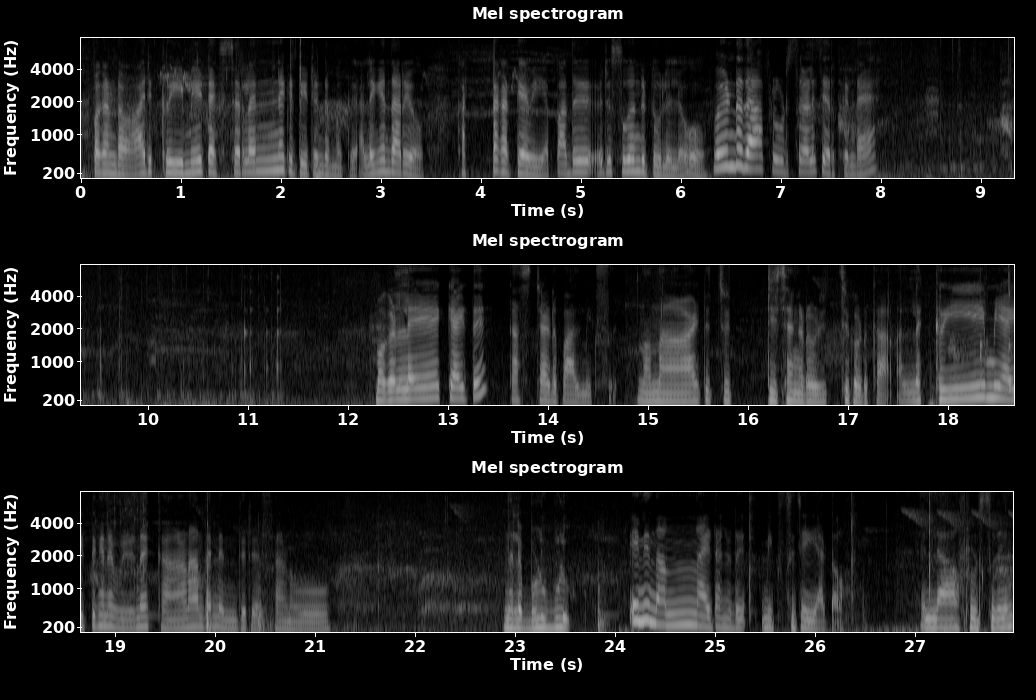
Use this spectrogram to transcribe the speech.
ഇപ്പം കണ്ടോ ആ ഒരു ക്രീമി ടെക്സ്ചറിൽ തന്നെ കിട്ടിയിട്ടുണ്ട് നമുക്ക് അല്ലെങ്കിൽ എന്താ അറിയോ? കട്ട കട്ടിയാവി അപ്പോൾ അത് ഒരു സുഖം കിട്ടൂലല്ലോ. വീണ്ടും ഇതാ ഫ്രൂട്ട്സുകൾ ചേർക്കണ്ടേ? മുകളിലേക്കായിട്ട് കസ്റ്റാർഡ് പാൽ മിക്സ് നന്നായിട്ട് ചുറ്റിച്ചങ്ങോട്ട് ഒഴിച്ച് കൊടുക്കുക നല്ല ക്രീമി ആയിട്ട് ഇങ്ങനെ വീണ് കാണാൻ തന്നെ എന്ത് രസമാണോ നല്ല ബുളു ബുളു. ഇനി നന്നായിട്ട് അങ്ങോട്ട് മിക്സ് ചെയ്യാട്ടോ. എല്ലാ ഫ്രൂട്ട്സുകളും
